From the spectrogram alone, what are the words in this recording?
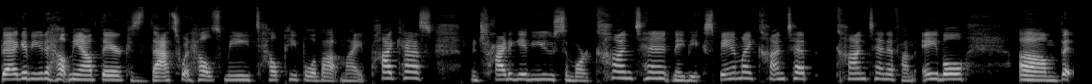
beg of you to help me out there because that's what helps me tell people about my podcast and try to give you some more content, maybe expand my content content if I'm able. Um, but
